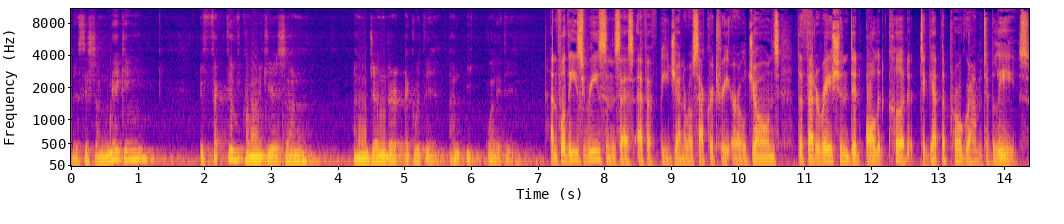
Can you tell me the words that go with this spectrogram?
decision-making, effective communication, and gender equity and equality. And for these reasons, says FFB General Secretary Earl Jones, the Federation did all it could to get the program to Belize.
